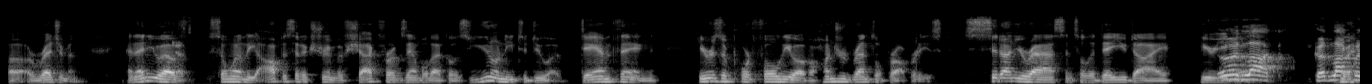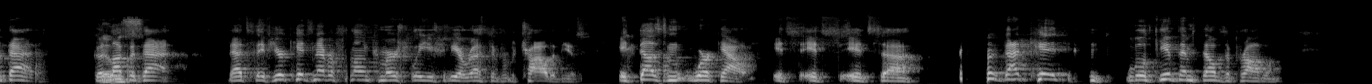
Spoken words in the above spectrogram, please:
a regimen. And then you have yes. someone on the opposite extreme of Shaq, for example, that goes, "You don't need to do a damn thing. Here's a portfolio of hundred rental properties. Sit on your ass until the day you die. Here Good you Good luck. Good luck right. with that. Good Those... luck with that. That's if your kid's never flown commercially, you should be arrested for child abuse. It doesn't work out. It's it's it's uh that kid will give themselves a problem.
